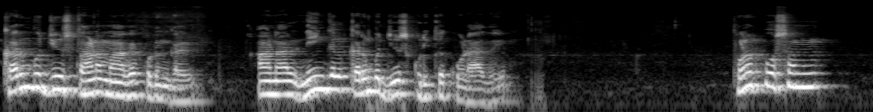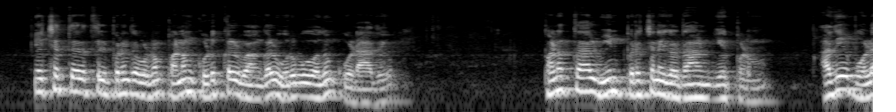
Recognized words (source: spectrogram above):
கரும்பு ஜூஸ் தானமாக கொடுங்கள். ஆனால் நீங்கள் கரும்பு ஜூஸ் குடிக்கக்கூடாது புனர்பூசம் நட்சத்திரத்தில் பிறந்தவுடன் பணம் கொடுக்கல் வாங்கல் ஒருபோதும் கூடாது. பணத்தால் வீண் பிரச்சனைகள் தான் ஏற்படும். அதே போல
